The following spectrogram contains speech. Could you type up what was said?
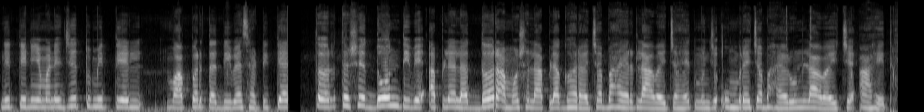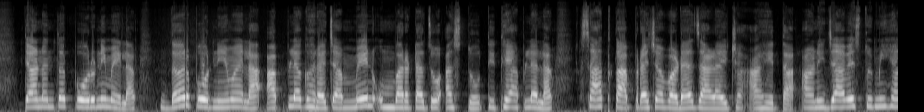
नित्यनियमाने जे तुम्ही तेल वापरता दिव्यासाठी त्या तर तसे दोन दिवे आपल्याला दर आमोशाला आपल्या घराच्या बाहेर लावायचे आहेत म्हणजे उमरेच्या बाहेरून लावायचे आहेत. त्यानंतर पौर्णिमेला दर पौर्णिमेला आपल्या घराच्या मेन उंबारटा जो असतो तिथे आपल्याला सात कापराच्या वड्या जाळायच्या आहेत. आणि ज्यावेळेस तुम्ही ह्या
